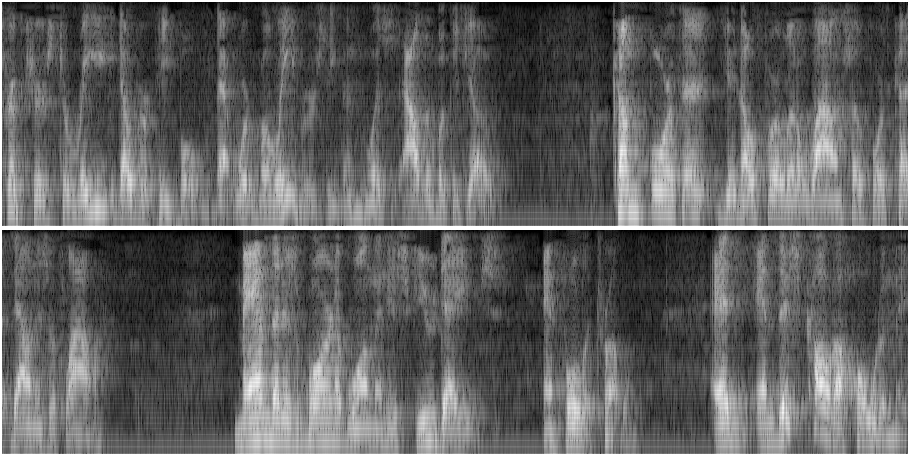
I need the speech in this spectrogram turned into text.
scriptures to read over people that were believers even was out of the book of Job. come forth, uh, you know, for a little while and so forth, cut down as a flower. Man that is born of woman is few days and full of trouble. And, and this caught a hold of me.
